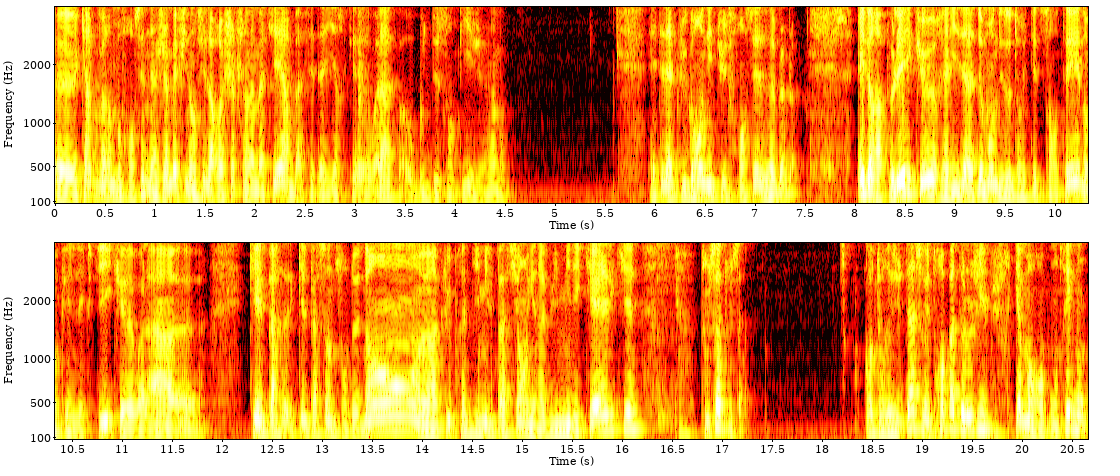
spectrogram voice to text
Euh, car le gouvernement français n'a jamais financé la recherche en la matière, bah, c'est-à-dire que voilà, quoi, au bout de 200 piges, hein, bon. était la plus grande étude française, blablabla. Et de rappeler que réalisé à la demande des autorités de santé, donc ils expliquent, euh, voilà, euh, quelles, personnes sont dedans, inclus près de 10 000 patients, il y en a 8 000 et quelques, tout ça, tout ça. Quant aux résultats sur les trois pathologies les plus fréquemment rencontrées, bon,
